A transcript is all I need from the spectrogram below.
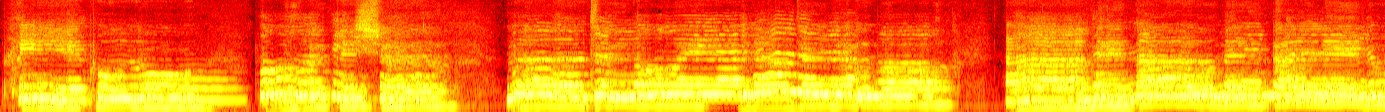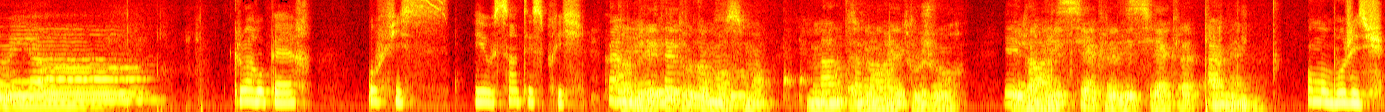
priez pour nous, pauvres pécheurs, maintenant et à l'heure de la mort. Au Fils et au Saint-Esprit. Comme il était au commencement, maintenant et toujours, et dans les siècles des siècles. Amen. Ô mon bon Jésus,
